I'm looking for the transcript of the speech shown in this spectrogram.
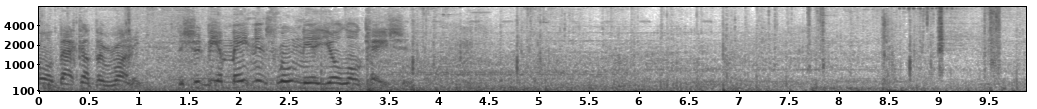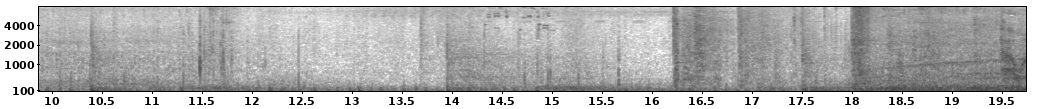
Need to get the power back up and running. There should be a maintenance room near your location. Power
